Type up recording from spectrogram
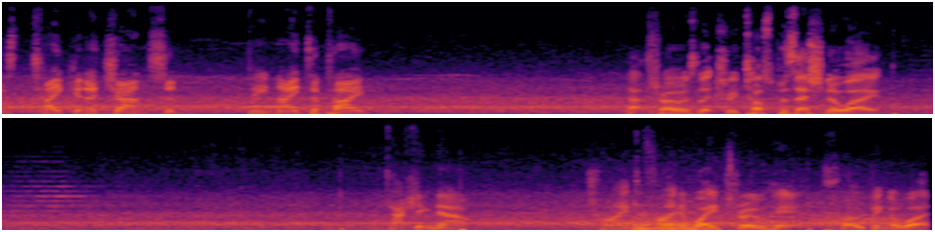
he's taken a chance and been made to pay. That throw has literally tossed possession away. Attacking now. Trying to find a way through here. Probing away.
